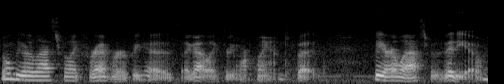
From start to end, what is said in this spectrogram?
Won't be our last for like forever because I got like three more planned, but be our last for the video.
